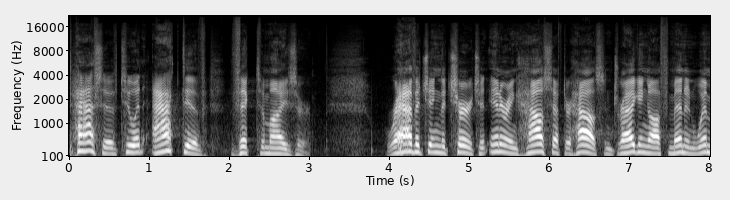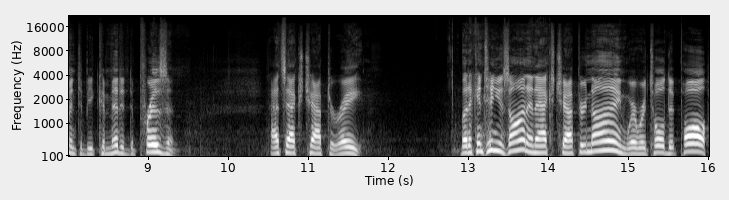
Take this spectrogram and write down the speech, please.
passive to an active victimizer, ravaging the church and entering house after house and dragging off men and women to be committed to prison. That's Acts chapter 8. But it continues on in Acts chapter 9, where we're told that Paul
